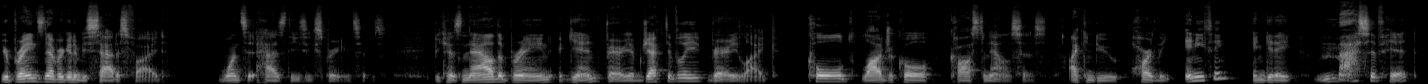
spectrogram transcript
your brain's never going to be satisfied once it has these experiences. Because now the brain, again, very objectively, very like cold, logical cost analysis. I can do hardly anything and get a massive hit.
